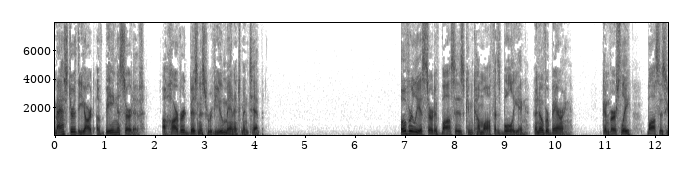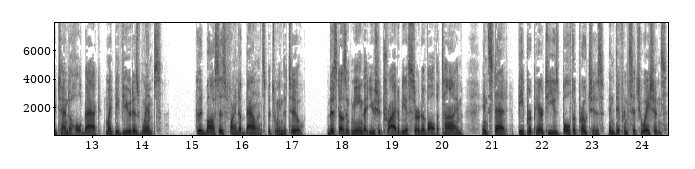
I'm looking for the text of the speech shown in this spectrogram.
Master the Art of Being Assertive, a Harvard Business Review management tip. Overly assertive bosses can come off as bullying and overbearing. Conversely, bosses who tend to hold back might be viewed as wimps. Good bosses find a balance between the two. This doesn't mean that you should try to be assertive all the time. Instead, be prepared to use both approaches in different situations.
